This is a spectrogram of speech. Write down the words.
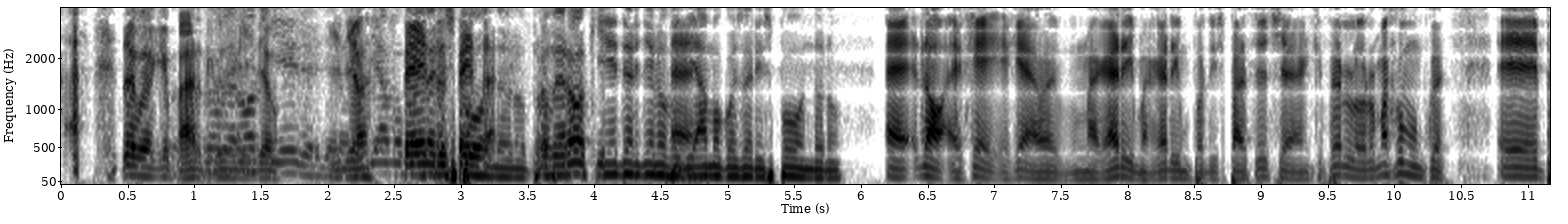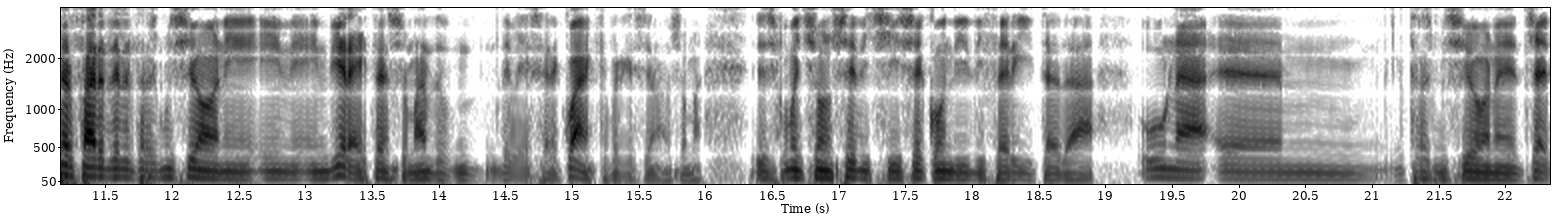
da qualche parte così gli diamo, gli diamo- aspetta, aspetta. Proverò a chiederglielo, Eh. vediamo cosa rispondono. Eh, no, è che, è che, eh, magari, magari un po' di spazio c'è anche per loro, ma comunque eh, per fare delle trasmissioni in, in diretta, insomma, do- deve essere qua anche perché sennò, insomma, siccome ci sono 16 secondi di ferita da una ehm, trasmissione, cioè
